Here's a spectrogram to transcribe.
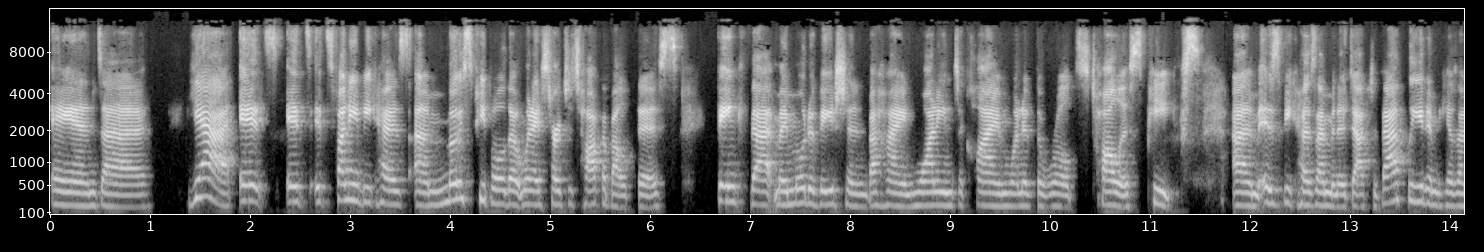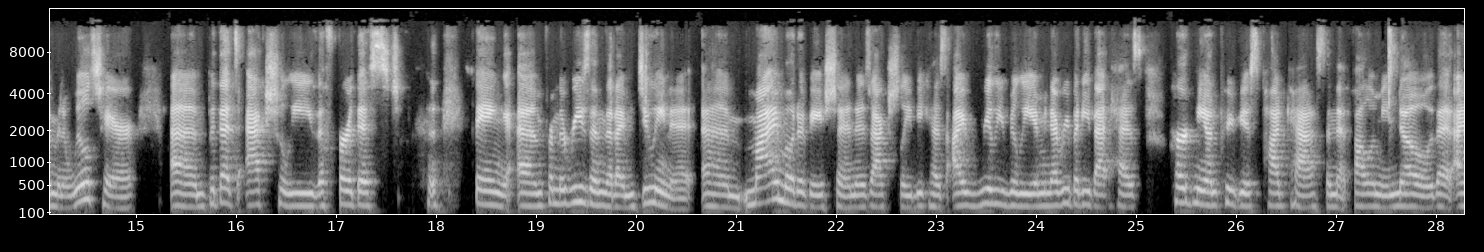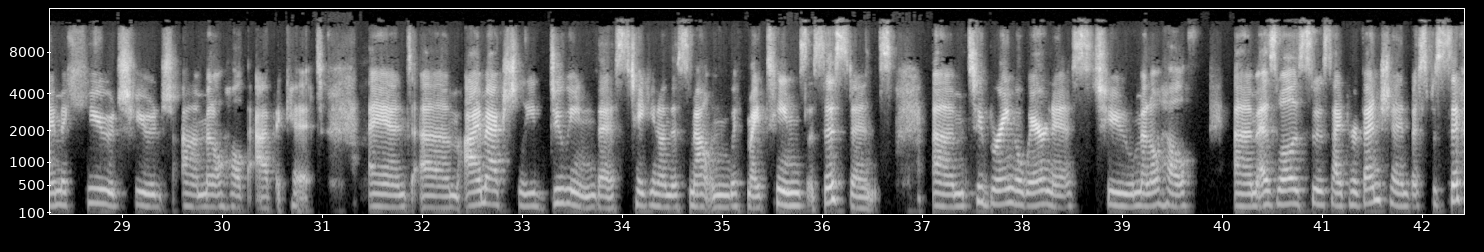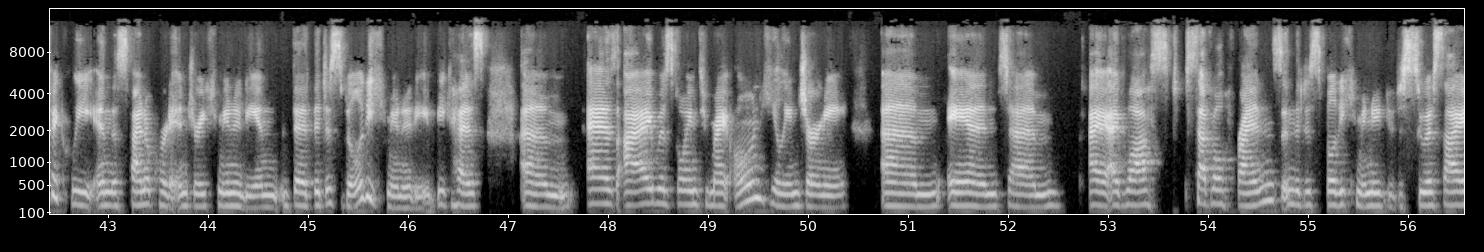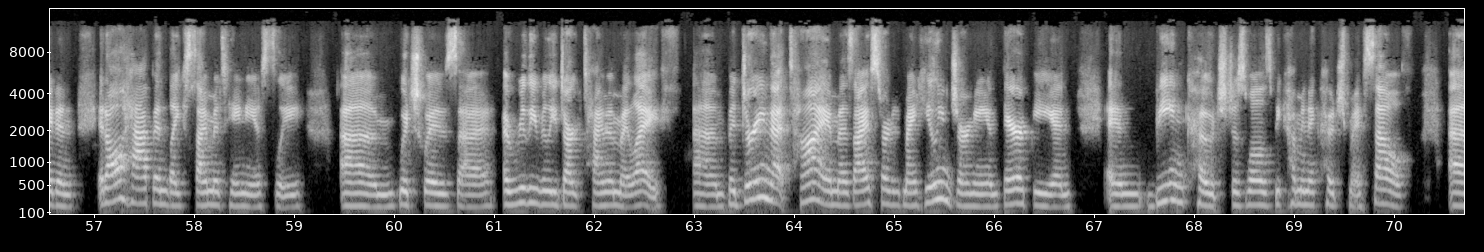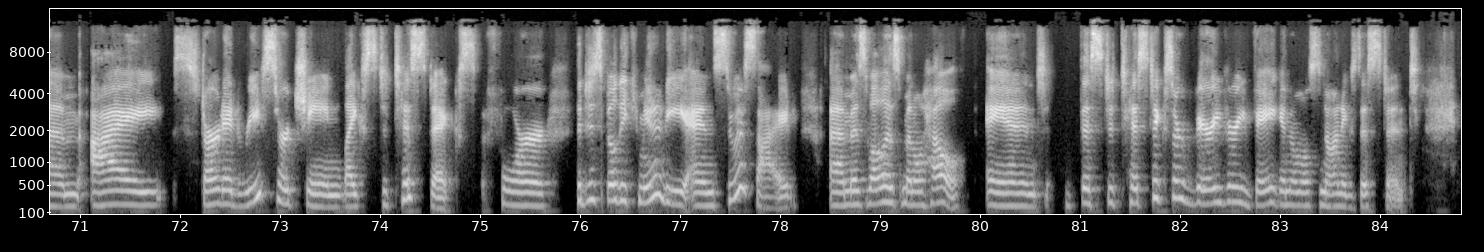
and uh, yeah, it's it's it's funny because um, most people that when I start to talk about this think that my motivation behind wanting to climb one of the world's tallest peaks um, is because I'm an adaptive athlete and because I'm in a wheelchair. Um, but that's actually the furthest thing um, from the reason that I'm doing it. Um, my motivation is actually because I really, really, I mean, everybody that has heard me on previous podcasts and that follow me know that I'm a huge, huge um, mental health advocate. And um, I'm actually doing this, taking on this mountain with my team's assistance um, to bring awareness to mental health um, as well as suicide prevention, but specifically in the spinal cord injury community and the, the disability community. Because um, as I was going through my own healing journey, um, and um, I, I've lost several friends in the disability community to suicide, and it all happened like simultaneously, um, which was uh, a really, really dark time in my life. Um, but during that time, as I started my healing journey and therapy and and being coached as well as becoming a coach myself, um, I started researching like statistics for the disability community and suicide, um, as well as mental health. And the statistics are very, very vague and almost non existent.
